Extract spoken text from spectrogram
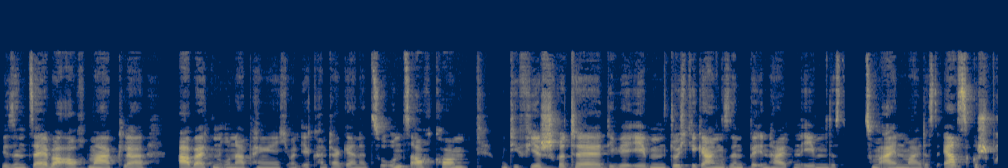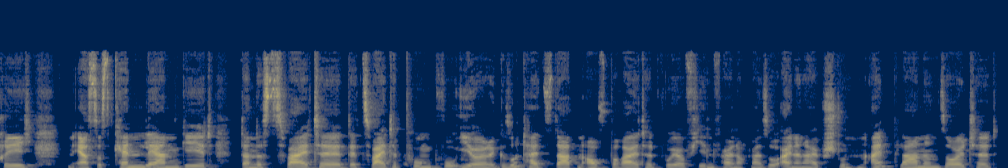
Wir sind selber auch Makler, arbeiten unabhängig und ihr könnt da gerne zu uns auch kommen. Und die vier Schritte, die wir eben durchgegangen sind, beinhalten eben das zum einen mal das Erstgespräch, ein erstes Kennenlernen geht, dann das zweite, der zweite Punkt, wo ihr eure Gesundheitsdaten aufbereitet, wo ihr auf jeden Fall nochmal so eineinhalb Stunden einplanen solltet,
